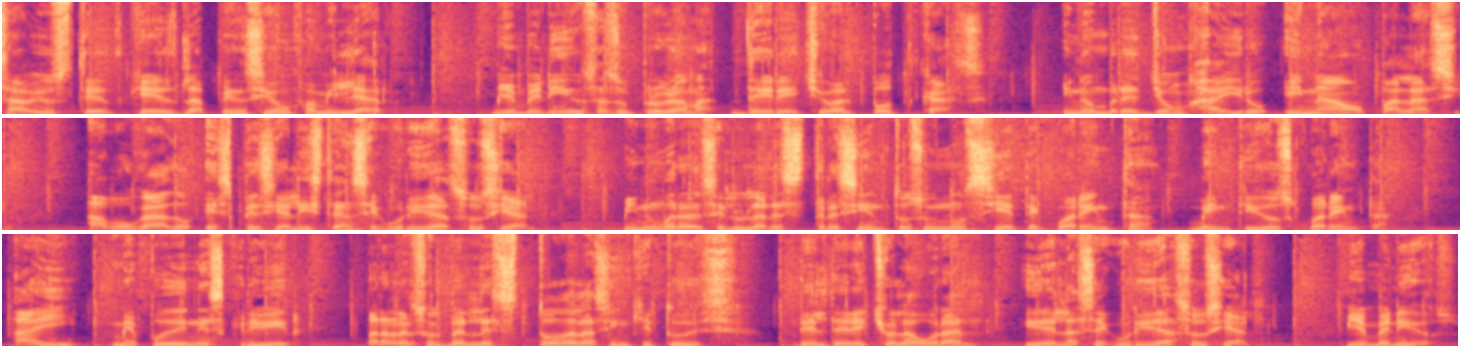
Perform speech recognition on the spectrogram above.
¿Sabe usted qué es la pensión familiar? Bienvenidos a su programa Derecho al Podcast. Mi nombre es John Jairo Henao Palacio, abogado especialista en seguridad social. Mi número de celular es 301-740-2240. Ahí me pueden escribir para resolverles todas las inquietudes del derecho laboral y de la seguridad social. Bienvenidos.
